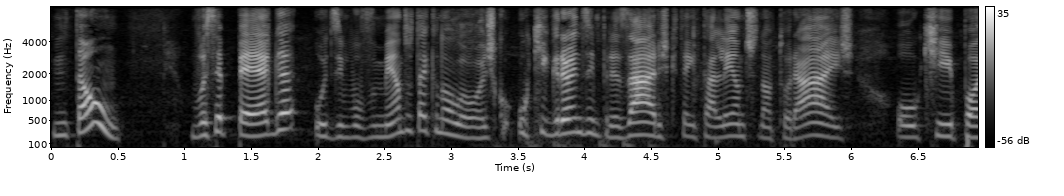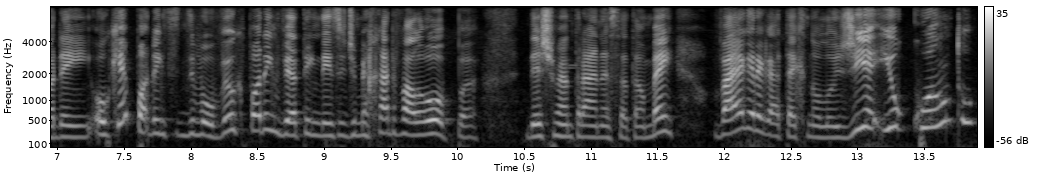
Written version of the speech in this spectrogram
Então, você pega o desenvolvimento tecnológico, o que grandes empresários que têm talentos naturais ou que podem, ou que podem se desenvolver, ou que podem ver a tendência de mercado e falar, opa, deixa eu entrar nessa também, vai agregar tecnologia e o quanto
